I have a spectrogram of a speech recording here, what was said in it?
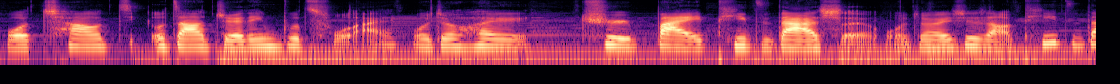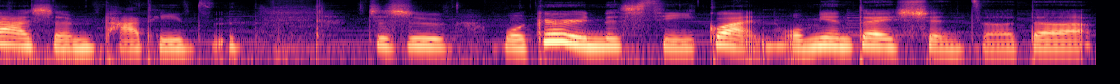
我超级，我只要决定不出来，我就会去拜梯子大神，我就会去找梯子大神爬梯子。这是我个人的习惯。我面对选择的，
